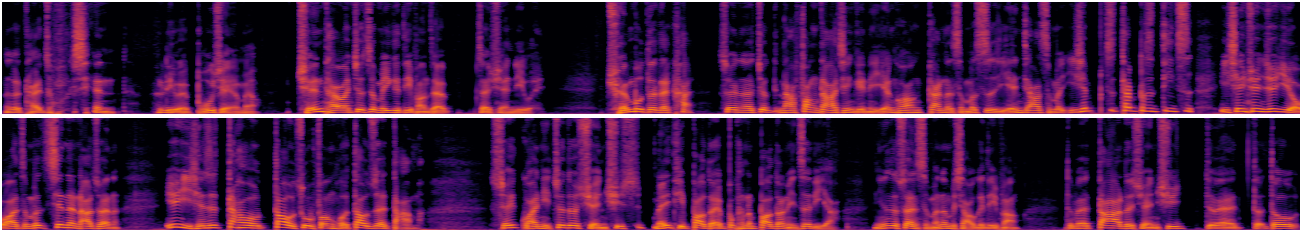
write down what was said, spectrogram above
那个台中县立委补选有没有？全台湾就这么一个地方在在选立委，全部都在看，所以呢就拿放大镜给你严宽恒干了什么事，严加什么？以前不是他不是第一次，以前选举就有啊，怎么现在拿出来呢？因为以前是到到处烽火，到处在打嘛，谁管你？最多选区是媒体报道也不可能报道你这里啊，你那个算什么？那么小个地方。对不对？大的选区，对不对？都都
